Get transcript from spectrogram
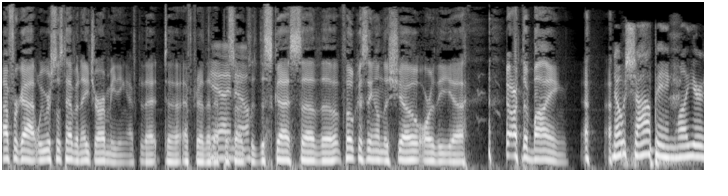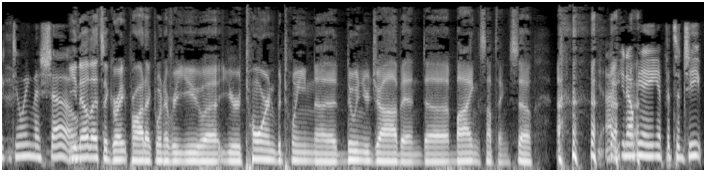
I forgot we were supposed to have an HR meeting after that uh, after that Yeah, episode to discuss uh, the focusing on the show or the uh, or the buying. No shopping while you're doing the show. You know that's a great product whenever you uh, you're torn between uh, doing your job and uh, buying something. So Uh, you know me. If it's a Jeep,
